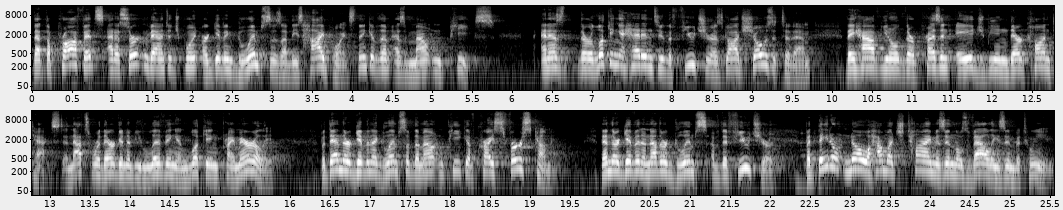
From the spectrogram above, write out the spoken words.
that the prophets, at a certain vantage point, are given glimpses of these high points. Think of them as mountain peaks. And as they're looking ahead into the future, as God shows it to them, they have, you know, their present age being their context, and that's where they're going to be living and looking primarily. But then they're given a glimpse of the mountain peak of Christ's first coming. Then they're given another glimpse of the future, but they don't know how much time is in those valleys in between.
